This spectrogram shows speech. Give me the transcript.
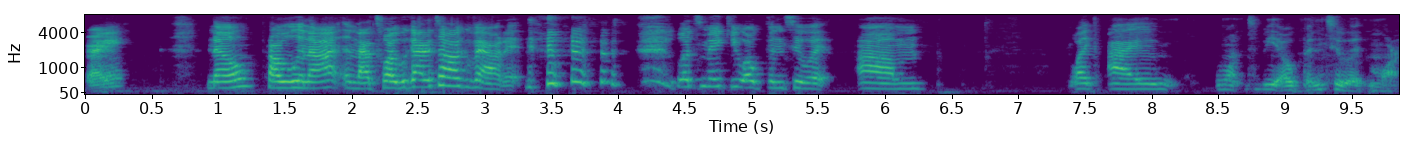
Right? No, probably not, and that's why we got to talk about it. Let's make you open to it. Um like I want to be open to it more.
